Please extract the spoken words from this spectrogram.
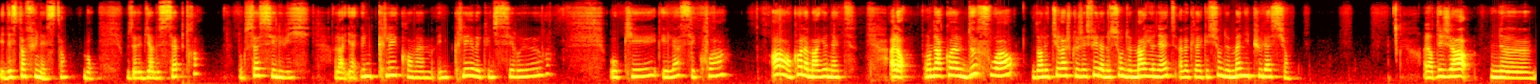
et destin funeste. Hein. Bon. Vous avez bien le sceptre. Donc ça, c'est lui. Il y a une clé quand même. Une clé avec une serrure. Ok. Et là, c'est quoi? Ah, encore la marionnette. Alors, on a quand même deux fois, dans les tirages que j'ai fait, la notion de marionnette avec la question de manipulation. Alors déjà, une,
